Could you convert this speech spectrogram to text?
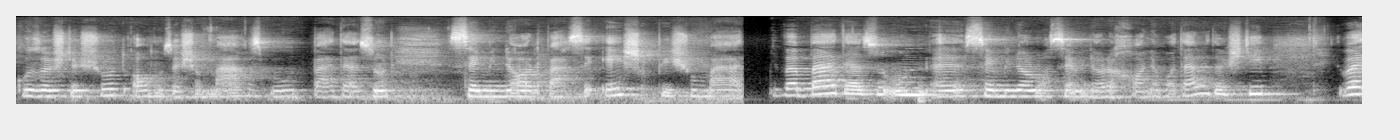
گذاشته شد آموزش و مغز بود. بعد از اون سمینار بحث عشق پیش اومد و بعد از اون سمینار ما سمینار خانواده رو داشتیم و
